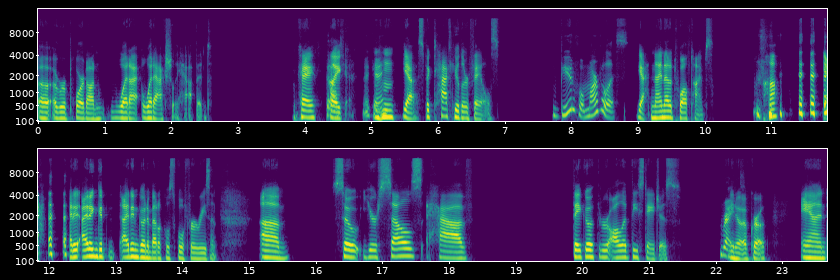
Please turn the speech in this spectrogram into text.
a, a report on what I what actually happened. Okay. Like, Gotcha. Okay. mhm, yeah, spectacular fails. Beautiful, marvelous. Yeah, nine out of 12 times. Uh-huh. Yeah. I, di- I didn't get I didn't go to medical school for a reason. Um, so your cells have they go through all of these stages, right? you know, of growth, and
